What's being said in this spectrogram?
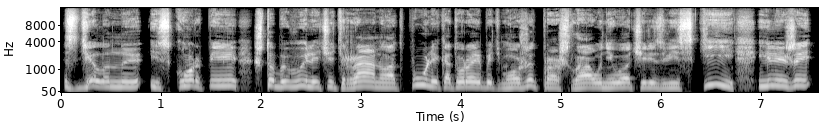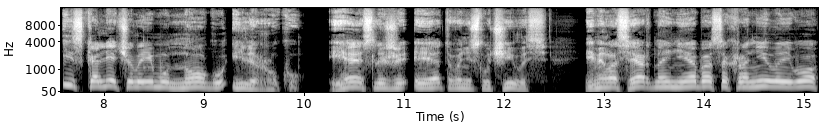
сделанную из скорпии, чтобы вылечить рану от пули, которая, быть может, прошла у него через виски или же искалечила ему ногу или руку. Если же и этого не случилось, и милосердное небо сохранило его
